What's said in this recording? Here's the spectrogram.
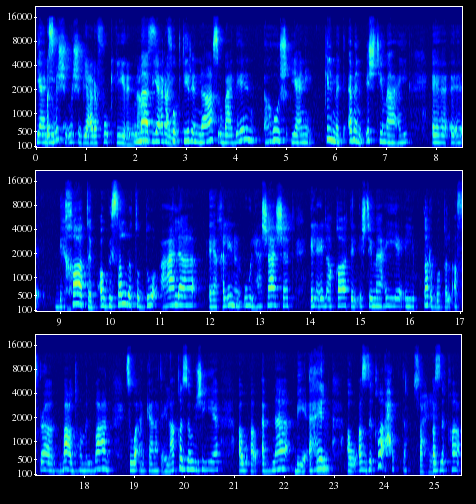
يعني بس مش مش بيعرفوه كثير الناس ما بيعرفوا أيوة. كثير الناس وبعدين هو يعني كلمة أمن اجتماعي آه، آه، بخاطب أو بيسلط الضوء على آه، خلينا نقول هشاشة العلاقات الاجتماعية اللي بتربط الأفراد بعضهم البعض سواء كانت علاقة زوجية أو أو أبناء أو أصدقاء حتى. صحيح. أصدقاء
